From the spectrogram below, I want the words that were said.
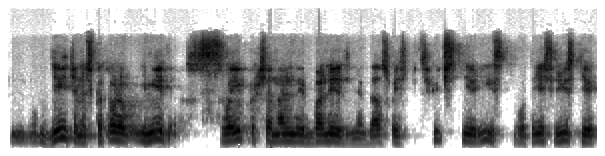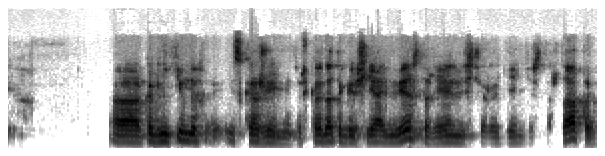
деятельность, которая имеет свои профессиональные болезни, да, свои специфические риски. Вот есть риски э, когнитивных искажений. То есть когда ты говоришь, я инвестор, я инвестирую деньги в стартапы,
